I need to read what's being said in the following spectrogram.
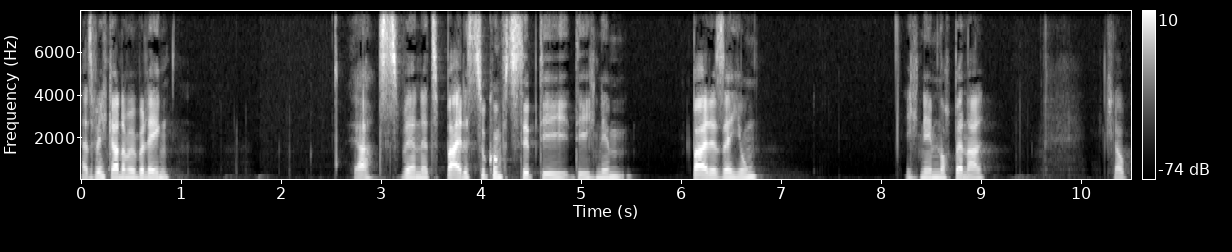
jetzt bin ich gerade am Überlegen. Ja. Das wären jetzt beides Zukunftstipp, die, die ich nehme. Beide sehr jung. Ich nehme noch Bernal. Ich glaube,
